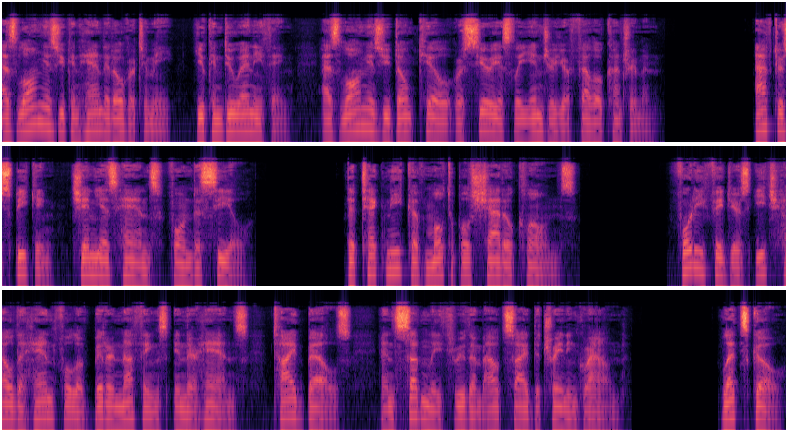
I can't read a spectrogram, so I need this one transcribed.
as long as you can hand it over to me, you can do anything, as long as you don't kill or seriously injure your fellow countrymen. After speaking, Qianye's hands formed a seal. The technique of multiple shadow clones. Forty figures each held a handful of bitter nothings in their hands, tied bells, and suddenly threw them outside the training ground. Let's go.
